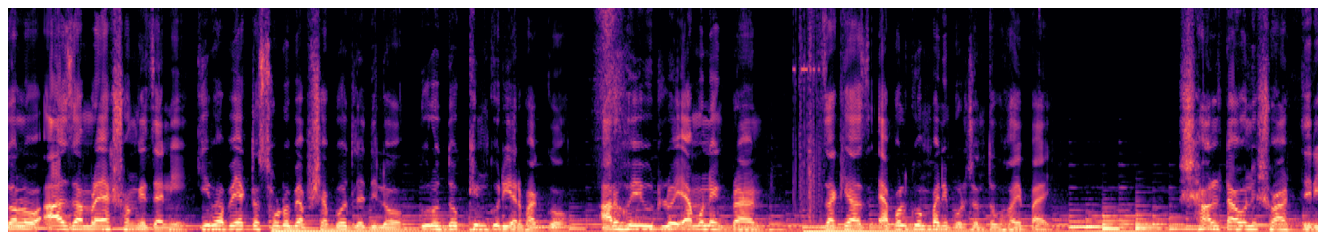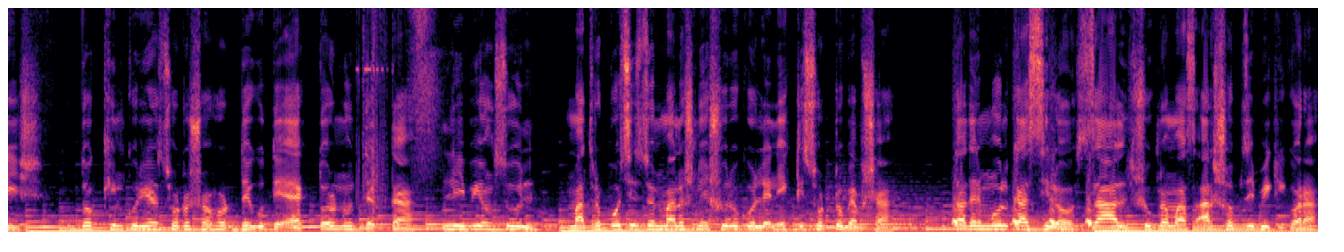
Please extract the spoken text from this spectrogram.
চলো, আজ আমরা একসঙ্গে জানি কীভাবে একটা ছোট ব্যবসা বদলে দিল পুরো দক্ষিণ কোরিয়ার ভাগ্য আর হয়ে উঠল এমন এক ব্র্যান্ড যাকে আজ অ্যাপল কোম্পানি পর্যন্ত ভয় পায়। সালটা উনিশশো আটত্রিশ, দক্ষিণ কোরিয়ার ছোট শহর দেগুতে এক তরুণ উদ্যোক্তা লিবিয়ং সুল, মাত্র পঁচিশ জন মানুষ নিয়ে শুরু করলেন একটি ছোট্ট ব্যবসা। তাদের মূল কাজ ছিল চাল, শুকনো মাছ আর সবজি বিক্রি করা।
